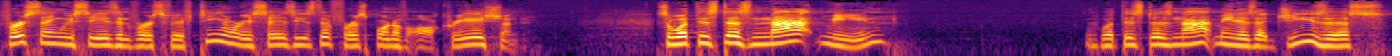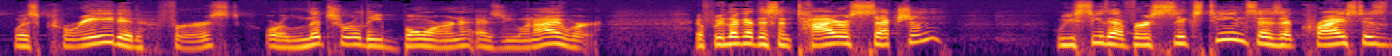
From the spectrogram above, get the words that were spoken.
First thing we see is in verse 15, where he says he's the firstborn of all creation. So, what this does not mean what this does not mean is that Jesus was created first or literally born as you and I were. If we look at this entire section, we see that verse 16 says that Christ is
